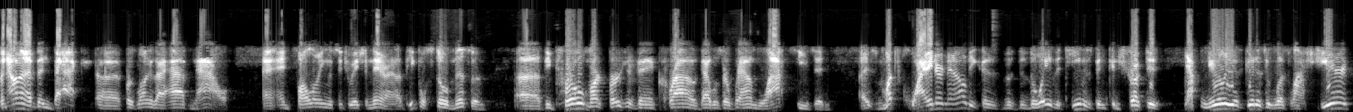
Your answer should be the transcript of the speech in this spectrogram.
But now that I've been back uh, for as long as I have now, and, and following the situation there, uh, people still miss him. Uh, the pro Marc Bergevin crowd that was around last season is much quieter now because the, the way the team has been constructed, not nearly as good as it was last year.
